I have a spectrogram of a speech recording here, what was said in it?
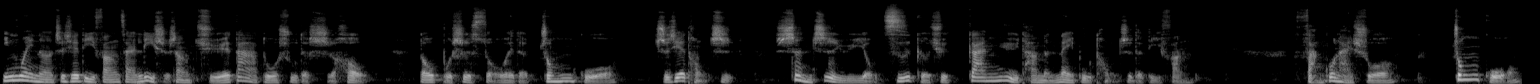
因为呢，这些地方在历史上绝大多数的时候都不是所谓的中国直接统治，甚至于有资格去干预他们内部统治的地方。反过来说，中国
